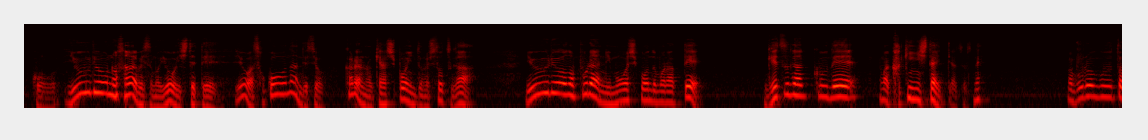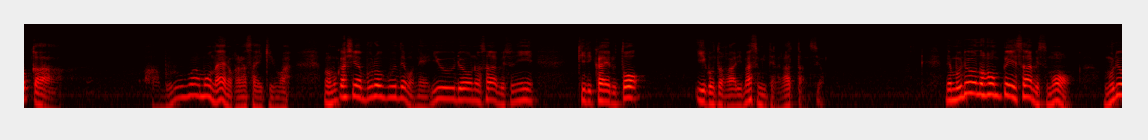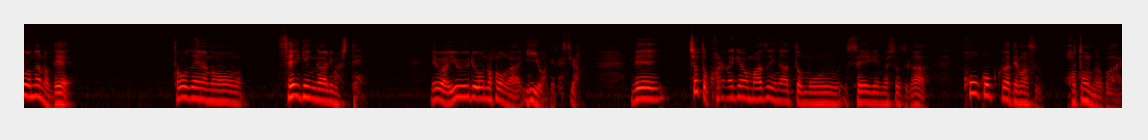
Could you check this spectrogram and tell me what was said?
こう有料のサービスも用意してて要はそこなんですよ。彼らのキャッシュポイントの一つが有料のプランに申し込んでもらって月額でま課金したいってやつですね。ブログとかブログはもうないのかな最近は、ま、昔はブログでもね有料のサービスに切り替えるといいことがありますみたいなのがあったんですよ。で無料のホームページサービスも無料なので当然あの制限がありまして要は有料の方がいいわけですよ。でちょっとこれだけはまずいなと思う制限の一つが広告が出ます。ほとんどの場合。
